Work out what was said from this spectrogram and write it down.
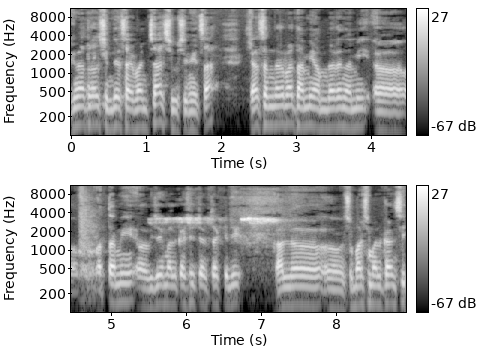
एकनाथराव शिंदे साहेबांच्या शिवसेनेचा. त्या संदर्भात आम्ही आमदारांना आम्ही आता मी विजय मालकाशी चर्चा केली. काल सुभाष मालकांशी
